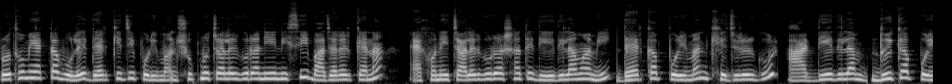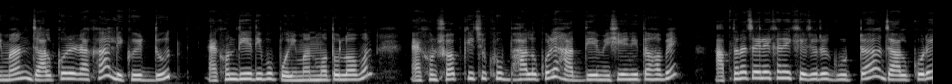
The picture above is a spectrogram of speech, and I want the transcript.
প্রথমে একটা বলে দেড় কেজি পরিমাণ শুকনো চালের গুঁড়া নিয়ে নিছি বাজারের কেনা। এখন এই চালের গুঁড়ার সাথে দিয়ে দিলাম আমি দেড় কাপ পরিমাণ খেজুরের গুড় আর দিয়ে দিলাম দুই কাপ পরিমাণ জাল করে রাখা লিকুইড দুধ। এখন দিয়ে দিব পরিমাণ মতো লবণ। এখন সব কিছু খুব ভালো করে হাত দিয়ে মিশিয়ে নিতে হবে। আপনারা চাইলে এখানে খেজুরের গুড়টা জাল করে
